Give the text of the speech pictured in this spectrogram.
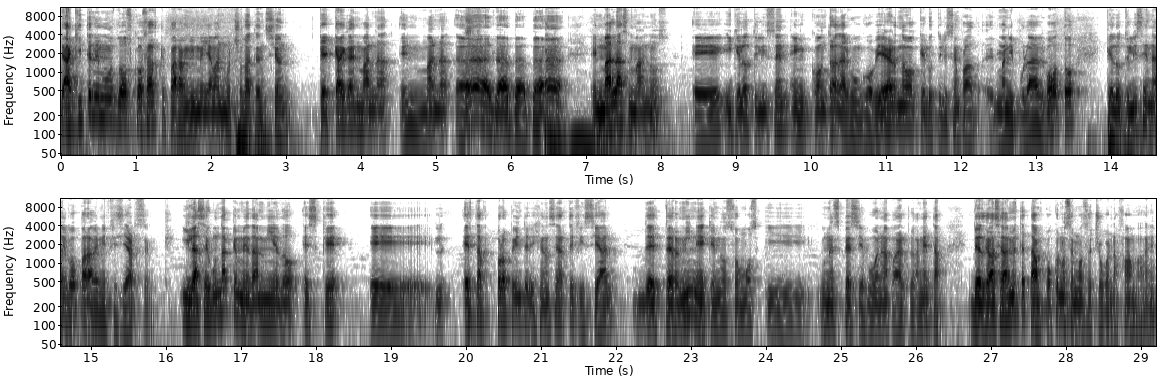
Aquí tenemos dos cosas que para mí me llaman mucho la atención. Que caiga en, mana, en, mana, ah, da, da, da, en malas manos eh, y que lo utilicen en contra de algún gobierno, que lo utilicen para eh, manipular el voto, que lo utilicen algo para beneficiarse. Y la segunda que me da miedo es que eh, esta propia inteligencia artificial determine que no somos y una especie buena para el planeta. Desgraciadamente tampoco nos hemos hecho buena fama, ¿eh?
